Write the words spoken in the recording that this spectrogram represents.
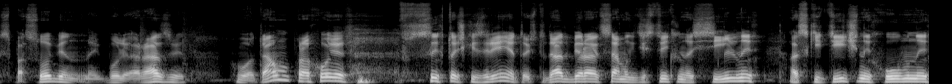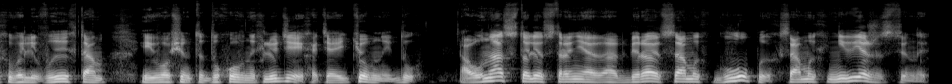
способен, наиболее развит. Вот, там проходит с их точки зрения, то есть туда отбирают самых действительно сильных, аскетичных, умных, волевых там и, в общем-то, духовных людей, хотя и темный дух. А у нас сто лет в стране отбирают самых глупых, самых невежественных,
